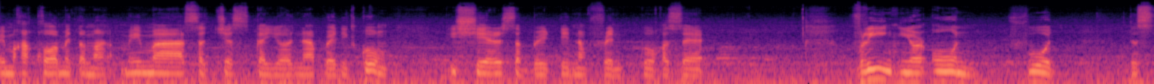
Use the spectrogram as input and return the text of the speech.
may makakomment o ma- may ma-suggest kayo na pwede kong i-share sa birthday ng friend ko kasi bring your own food. This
